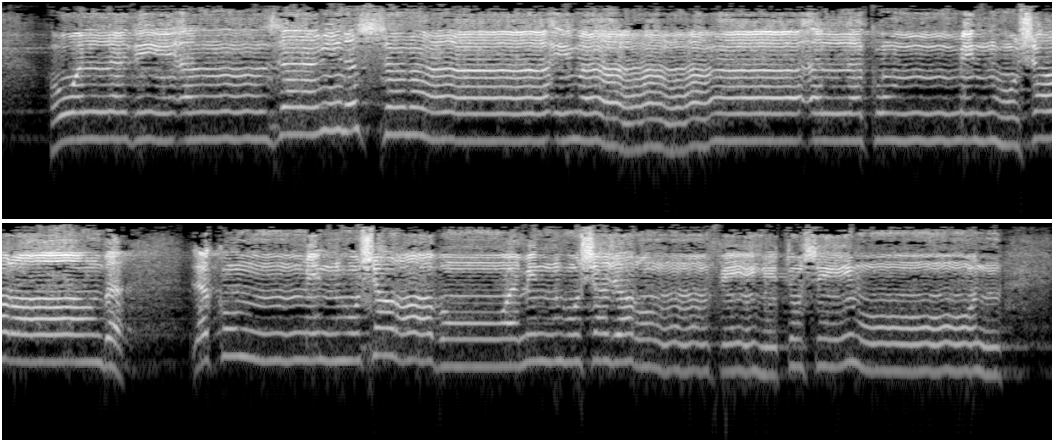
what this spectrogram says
هو الذي أنزل من السماء ماء لكم منه شراب لكم منه شراب ومنه شجر فيه تسيمون.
